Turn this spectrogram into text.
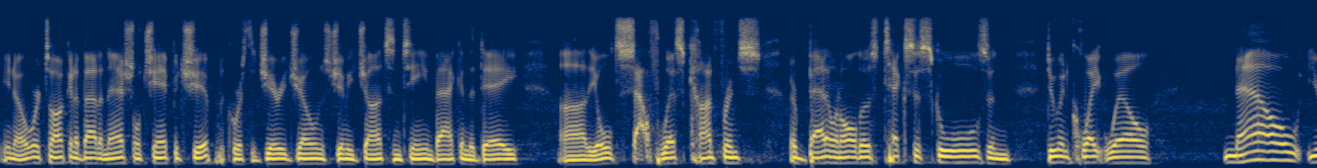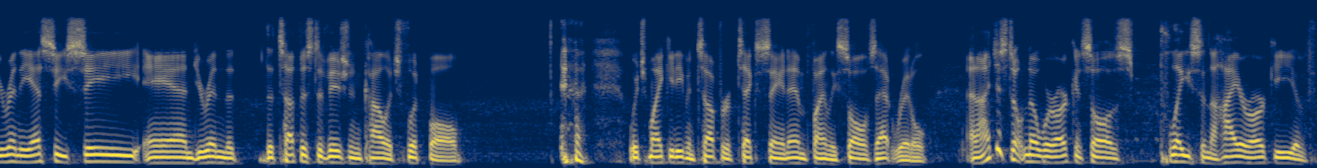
You know, we're talking about a national championship. Of course, the Jerry Jones, Jimmy Johnson team back in the day, uh, the old Southwest Conference. They're battling all those Texas schools and doing quite well. Now you're in the SEC and you're in the, the toughest division in college football which might get even tougher if Texas A&M finally solves that riddle. And I just don't know where Arkansas's place in the hierarchy of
